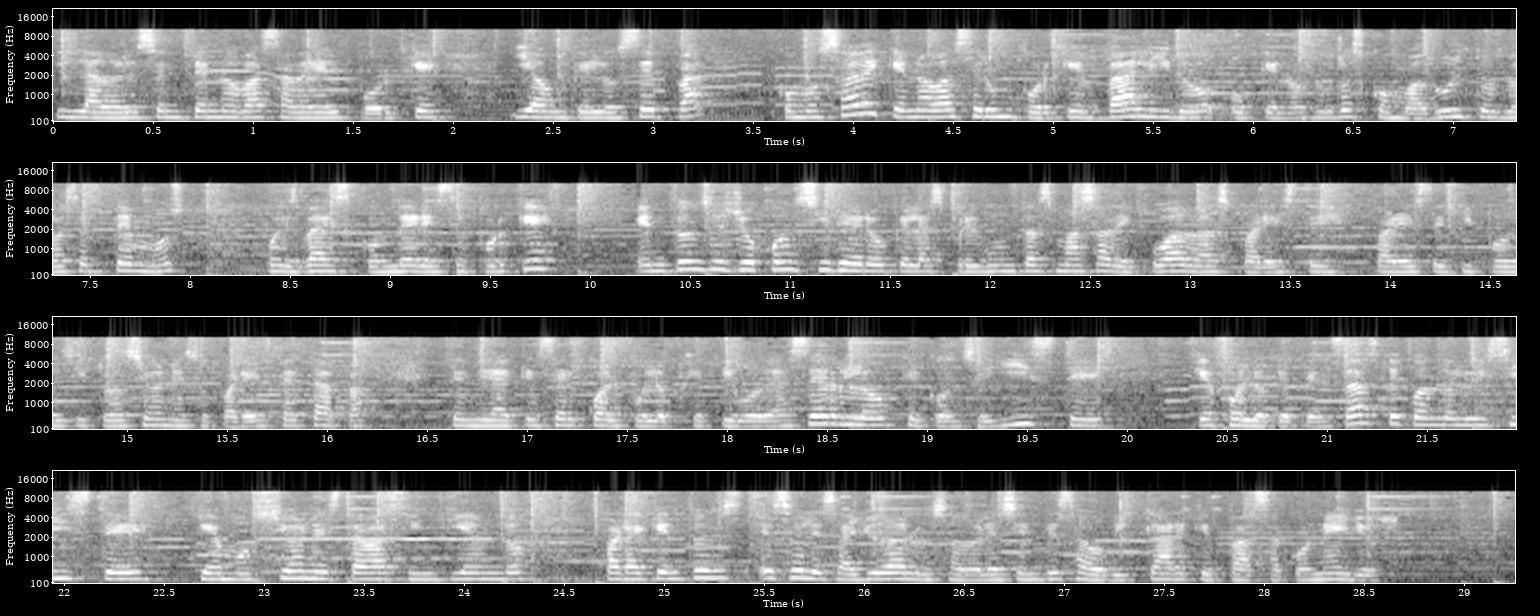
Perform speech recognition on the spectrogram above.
la adolescente no va a saber el por qué y aunque lo sepa, como sabe que no va a ser un porqué válido o que nosotros como adultos lo aceptemos, pues va a esconder ese porqué. Entonces yo considero que las preguntas más adecuadas para este, para este tipo de situaciones o para esta etapa tendría que ser cuál fue el objetivo de hacerlo, qué conseguiste, qué fue lo que pensaste cuando lo hiciste, qué emoción estabas sintiendo, para que entonces eso les ayude a los adolescentes a ubicar qué pasa con ellos.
